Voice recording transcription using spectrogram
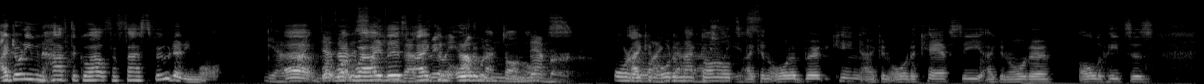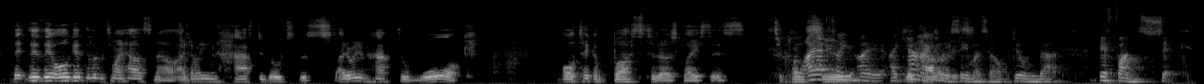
I don't even have to go out for fast food anymore. yeah, uh, that, that where I live, I can really, order I McDonald's. Never order I can like order that, McDonald's. I can order Burger King. I can order KFC. I can order all the pizzas. They, they, they all get delivered to my house now. I don't even have to go to this. I don't even have to walk or take a bus to those places to consume. Well, I actually, I, I can't actually see myself doing that if I'm sick,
